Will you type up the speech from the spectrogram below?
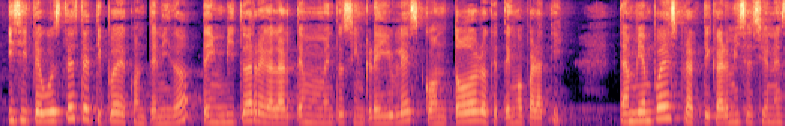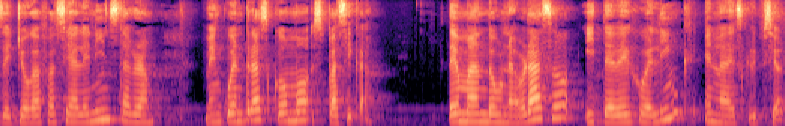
Y si te gusta este tipo de contenido, te invito a regalarte momentos increíbles con todo lo que tengo para ti. También puedes practicar mis sesiones de yoga facial en Instagram. Me encuentras como Spásica. Te mando un abrazo y te dejo el link en la descripción.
